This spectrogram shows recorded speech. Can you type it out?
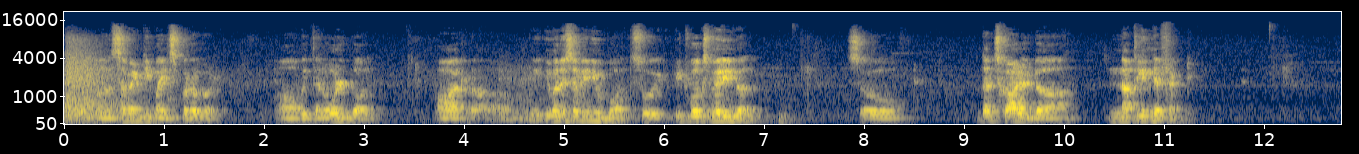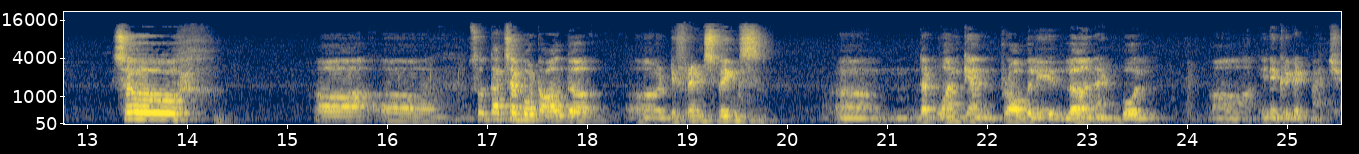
Uh, 70 miles per hour uh, with an old ball or uh, even a semi-new ball. So it, works very well. So that's called knuckling effect. So so that's about all the different swings um, that one can probably learn and bowl uh, in a cricket match.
